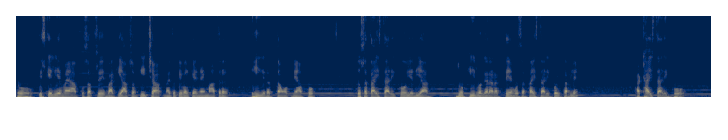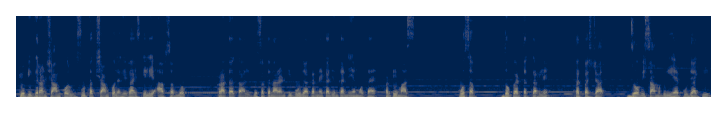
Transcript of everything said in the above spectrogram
तो इसके लिए मैं आपको सबसे, बाकी आप सबकी इच्छा, मैं तो केवल कहने मात्र ही रखता हूँ अपने आप को। तो 27 तारीख को यदि आप जो खीर वगैरह रखते हैं वो 27 तारीख को ही कर लें। 28 तारीख को, क्योंकि ग्रहण शाम को, सूतक शाम को लगेगा, इसके लिए आप सब लोग प्रातःकाल जो सत्यनारायण की पूजा करने का जिनका नियम होता है प्रतिमास वो सब दोपहर तक कर लें। तत्पश्चात जो भी सामग्री है पूजा की,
